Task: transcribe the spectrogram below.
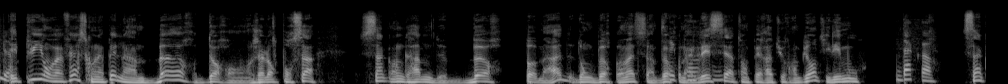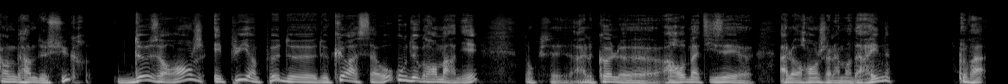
Bien. Et puis, on va faire ce qu'on appelle un beurre d'orange. Alors, pour ça, 50 grammes de beurre pommade. Donc, beurre pommade, c'est un beurre qu'on a laissé à température ambiante. Il est mou. D'accord. 50 grammes de sucre, deux oranges et puis un peu de, de curaçao ou de grand marnier. Donc, c'est alcool euh, aromatisé euh, à l'orange, à la mandarine. On va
